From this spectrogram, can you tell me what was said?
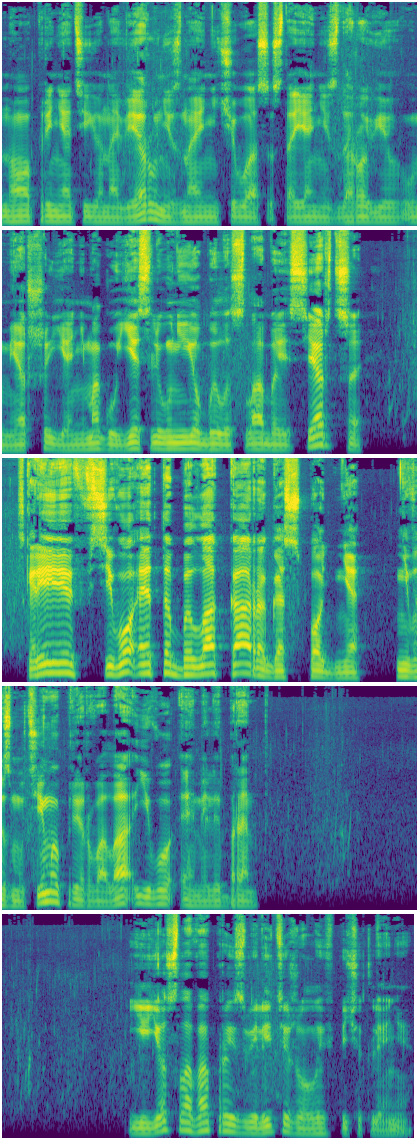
«но принять ее на веру, не зная ничего о состоянии здоровья умершей, я не могу. Если у нее было слабое сердце...» Скорее всего, это была кара Господня, невозмутимо прервала его Эмили Брент. Ее слова произвели тяжелое впечатление.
